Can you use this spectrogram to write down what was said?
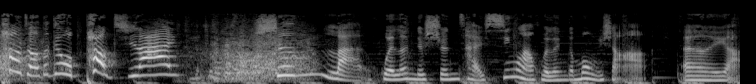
泡脚都给我泡起来，深懒毁了你的身材，心懒毁了你的梦想啊！哎呀，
